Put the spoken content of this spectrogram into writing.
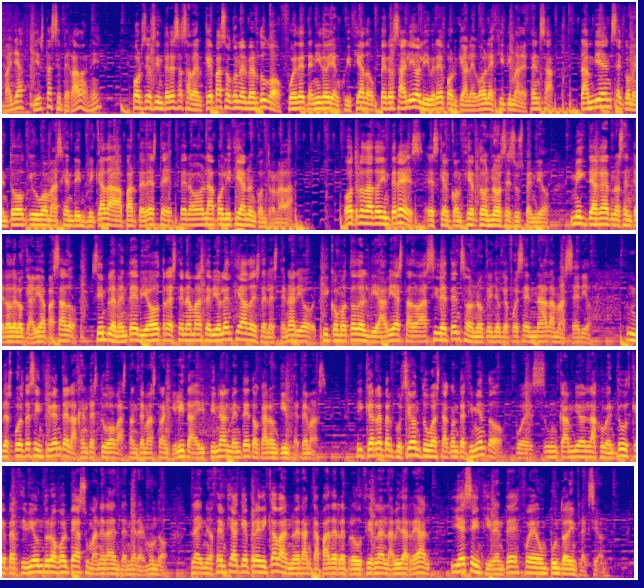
Vaya fiestas se pegaban, ¿eh? Por si os interesa saber qué pasó con el verdugo, fue detenido y enjuiciado, pero salió libre porque alegó legítima defensa. También se comentó que hubo más gente implicada aparte de este, pero la policía no encontró nada. Otro dato de interés es que el concierto no se suspendió. Mick Jagger no se enteró de lo que había pasado, simplemente vio otra escena más de violencia desde el escenario y como todo el día había estado así de tenso no creyó que fuese nada más serio. Después de ese incidente la gente estuvo bastante más tranquilita y finalmente tocaron 15 temas. ¿Y qué repercusión tuvo este acontecimiento? Pues un cambio en la juventud que percibió un duro golpe a su manera de entender el mundo. La inocencia que predicaban no eran capaces de reproducirla en la vida real, y ese incidente fue un punto de inflexión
